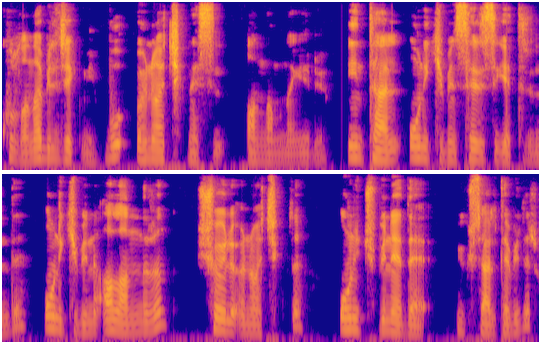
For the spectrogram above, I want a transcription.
kullanabilecek miyim? Bu önü açık nesil anlamına geliyor. Intel 12000 serisi getirildi. 12000'i alanların şöyle önü açıktı. 13000'e de yükseltebilir.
